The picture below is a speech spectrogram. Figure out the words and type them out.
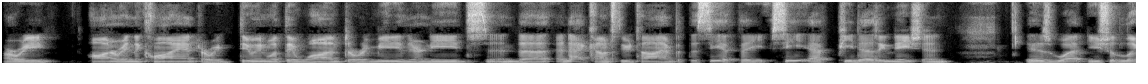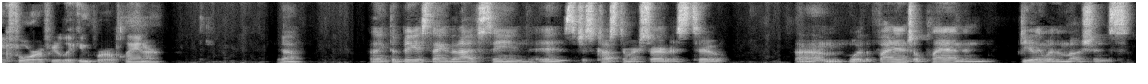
are we honoring the client? Are we doing what they want? Are we meeting their needs? And uh, and that comes through time. But the CFP CFP designation is what you should look for if you're looking for a planner. Yeah, I think the biggest thing that I've seen is just customer service too. Um, with a financial plan and dealing with emotions.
